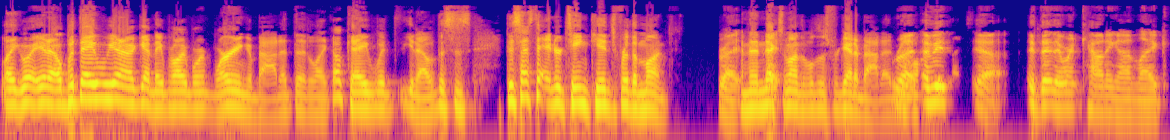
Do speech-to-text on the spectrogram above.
like you know, but they, you know, again, they probably weren't worrying about it. They're like, okay, with you know, this is this has to entertain kids for the month, right. and then next month we'll just forget about it. right. I mean, yeah, they, they weren't counting on like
